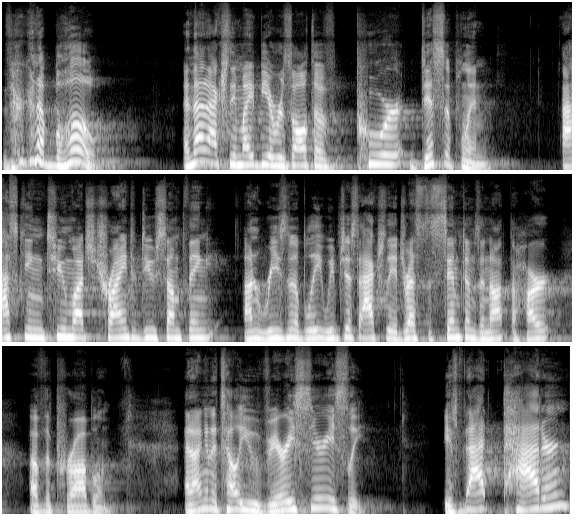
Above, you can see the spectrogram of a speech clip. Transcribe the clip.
they're going to blow. And that actually might be a result of poor discipline, asking too much, trying to do something unreasonably. We've just actually addressed the symptoms and not the heart of the problem. And I'm going to tell you very seriously if that pattern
